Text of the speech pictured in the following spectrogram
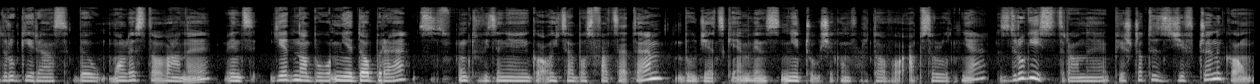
drugi raz był molestowany, więc jedno było niedobre z punktu widzenia jego ojca, bo z facetem był dzieckiem, więc nie czuł się komfortowo absolutnie. Z drugiej strony pieszczoty z dziewczynką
